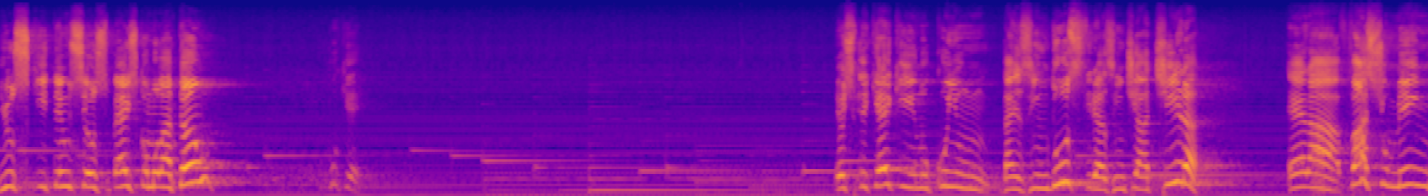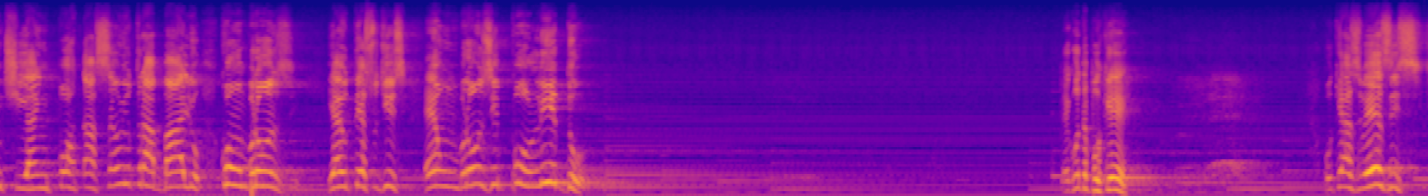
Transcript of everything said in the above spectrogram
E os que têm os seus pés como latão? Eu expliquei que no cunho das indústrias em Tiatira era facilmente a importação e o trabalho com o bronze. E aí o texto diz: é um bronze polido. Pergunta por quê? Porque às vezes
